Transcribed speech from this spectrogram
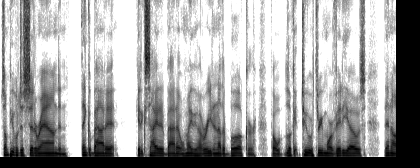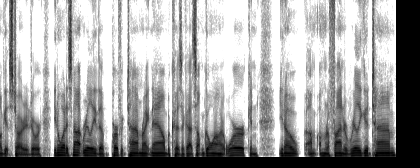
Some people just sit around and think about it, get excited about it. Well, maybe I'll read another book or if I'll look at two or three more videos, then I'll get started. Or, you know what, it's not really the perfect time right now because I got something going on at work and, you know, I'm, I'm going to find a really good time.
